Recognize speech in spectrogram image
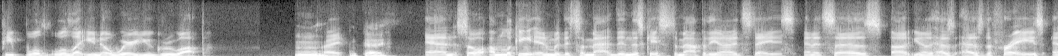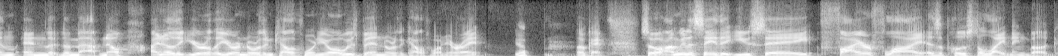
people will, will let you know where you grew up, Mm, right? Okay. And so I'm looking in with it's a map. In this case, it's a map of the United States, and it says, uh, you know, it has has the phrase and and the, the map. Now I know that you're you're in Northern California. You've always been Northern California, right? Yep. Okay. So I'm going to say that you say firefly as opposed to lightning bug.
